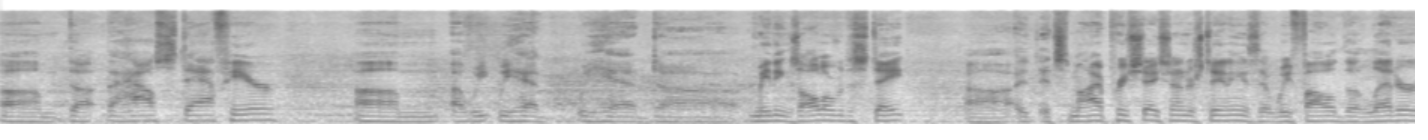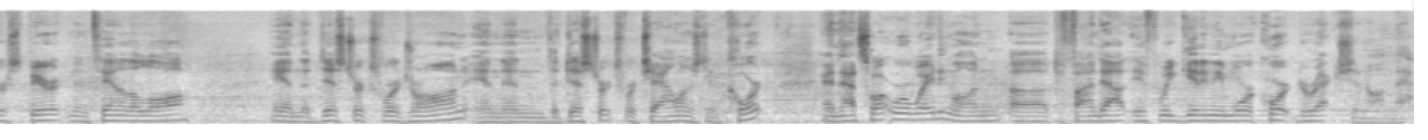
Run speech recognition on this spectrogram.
Um, the, the House staff here um, uh, we, we, had we had uh, meetings all over the state. Uh, it, it's my appreciation, understanding is that we followed the letter, spirit, and intent of the law, and the districts were drawn, and then the districts were challenged in court, and that's what we're waiting on uh, to find out if we get any more court direction on that.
